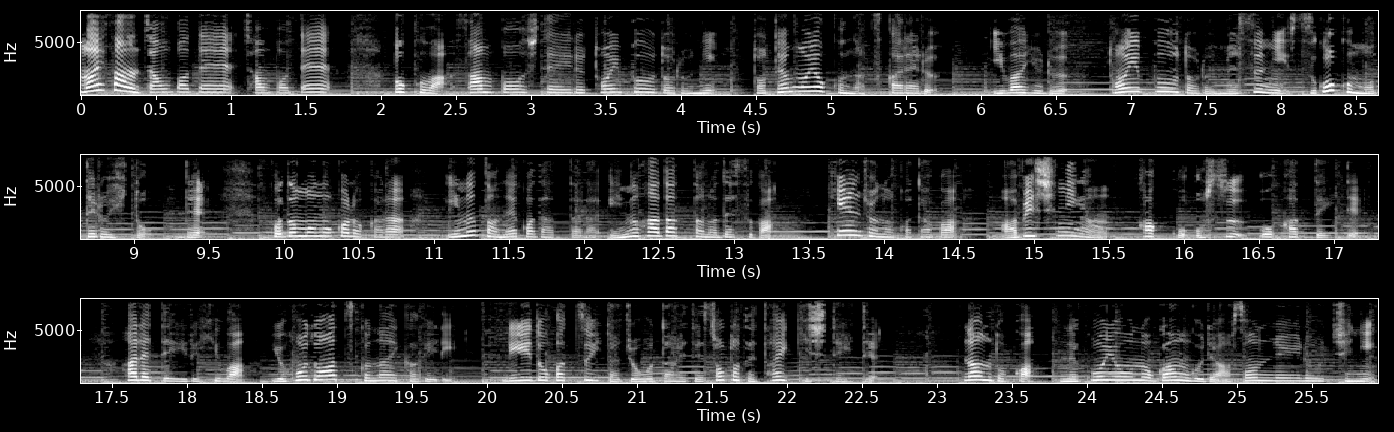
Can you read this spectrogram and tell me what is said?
まいさんちゃんぽてーちゃんぽてー。僕は散歩をしているトイプードルにとてもよく懐かれるいわゆるトイプードルメスにすごくモテる人で子供の頃から犬と猫だったら犬派だったのですが近所の方がアビシニアンかっこオスを飼っていて晴れている日はよほど暑くない限りリードがついた状態で外で待機していて何度か猫用の玩具で遊んでいるうちに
